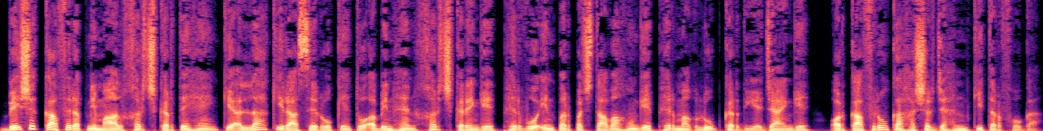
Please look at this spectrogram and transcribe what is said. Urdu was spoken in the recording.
بے شک کافر اپنی مال خرچ کرتے ہیں کہ اللہ کی راہ سے روکیں تو اب انہیں خرچ کریں گے، پھر وہ ان پر پچھتاوا ہوں گے، پھر مغلوب کر دیے جائیں گے اور کافروں کا حشر جہن کی طرف ہوگا۔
